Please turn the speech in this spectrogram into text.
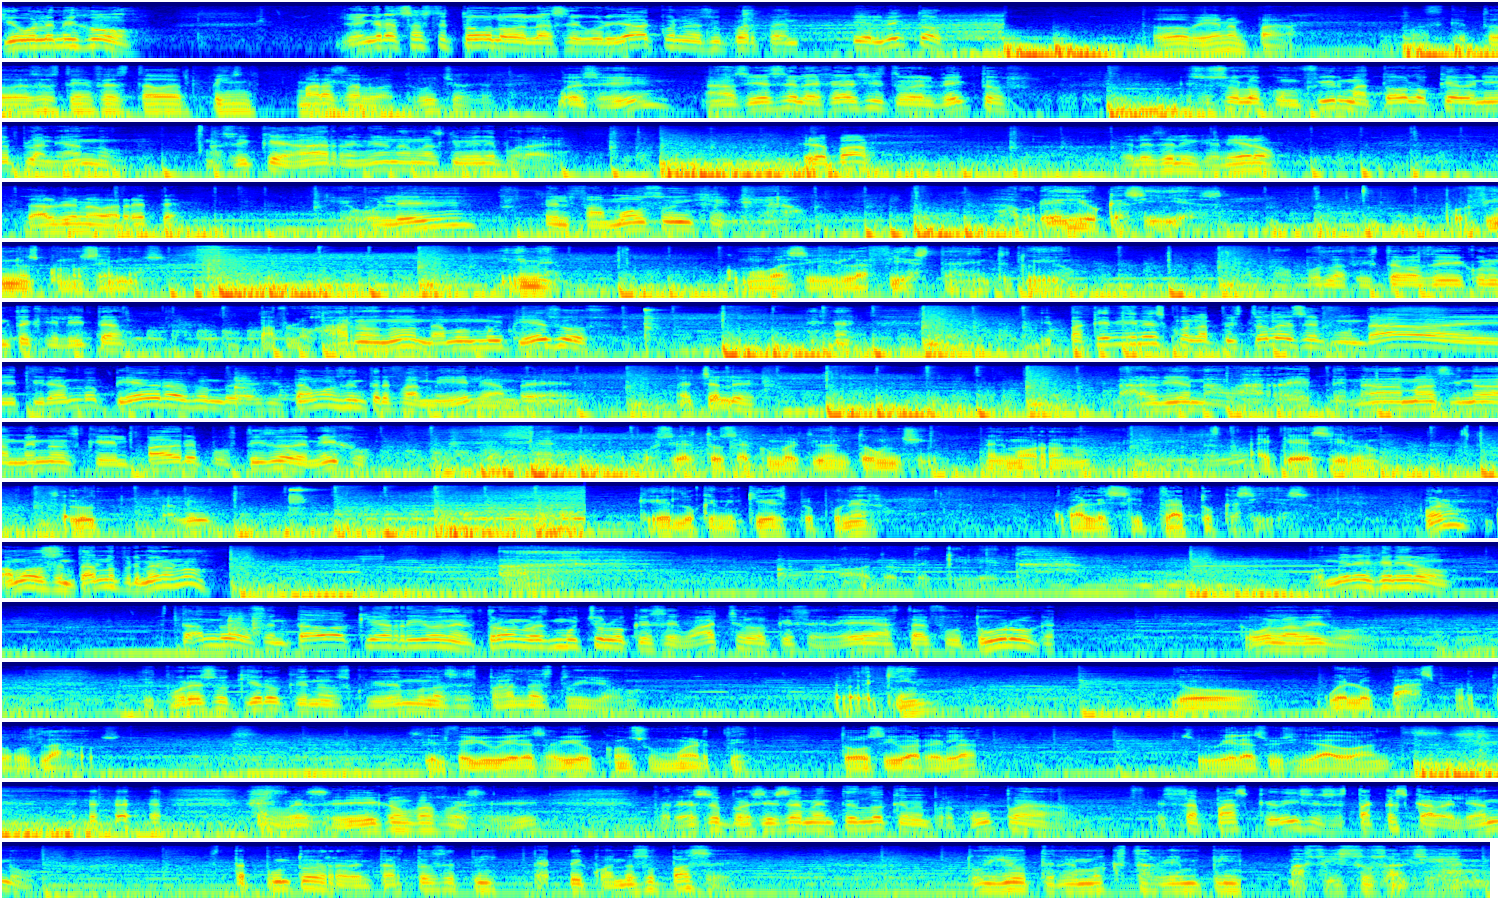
¿Qué hubo, mijo? ¿Ya engrasaste todo lo de la seguridad con el superpen y el Víctor? Todo bien, papá. Más que todo eso está infestado de pin maras salvatruchas, jefe. Pues sí, así es el ejército del Víctor. Eso solo confirma todo lo que he venido planeando. Así que arre, mira nada más que viene por ahí. Mira, papá. Él es el ingeniero. Dalvio Navarrete. ¿Qué ole? El famoso ingeniero. Aurelio Casillas. Por fin nos conocemos. Y dime, ¿cómo va a seguir la fiesta entre tú y yo? No, pues la fiesta va a seguir con un tequilita. Para aflojarnos, ¿no? Andamos muy tiesos. ¿Y para qué vienes con la pistola desenfundada y tirando piedras, hombre? Si estamos entre familia, hombre. Échale. Dalvio Navarrete, nada más y nada menos que el padre postizo de mi hijo. Por cierto, se ha convertido en todo un ching. El morro, ¿no? Hay que decirlo. Salud. Salud. ¿Qué es lo que me quieres proponer? ¿Cuál es el trato, Casillas? Bueno, vamos a sentarnos primero, ¿no? Otro tequilita. Pues mira, ingeniero, estando sentado aquí arriba en el trono es mucho lo que se guacha, lo que se ve, hasta el futuro. Como en la béisbol. Y por eso quiero que nos cuidemos las espaldas tú y yo. ¿Pero de quién? Yo huelo paz por todos lados. Si el feo hubiera sabido que con su muerte todo se iba a arreglar, se hubiera suicidado antes. Pues sí, compa, pues sí. Pero eso precisamente es lo que me preocupa. Esa paz que dices está cascabeleando. Está a punto de reventar todo ese pinche. Y cuando eso pase, tú y yo tenemos que estar bien macizos al 100.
